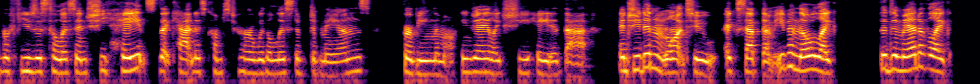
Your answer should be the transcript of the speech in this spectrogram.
refuses to listen. She hates that Katniss comes to her with a list of demands for being the Mockingjay. Like she hated that. And she didn't want to accept them, even though like the demand of like,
